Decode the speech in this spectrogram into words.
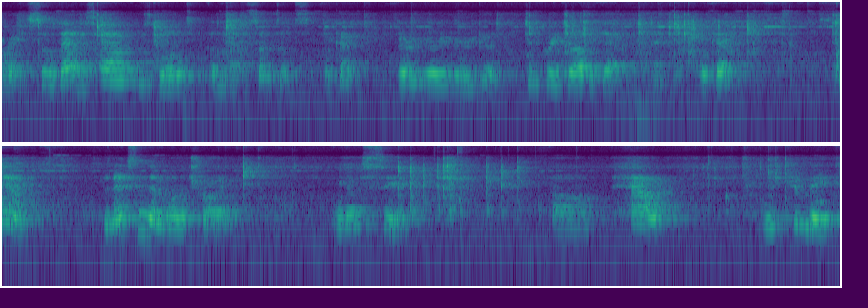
All right, so that is how we build a math sentence, okay? Very, very, very good. Did a great job at that. Thank you. Okay? The next thing that I want to try, we're going to see um, how we can make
